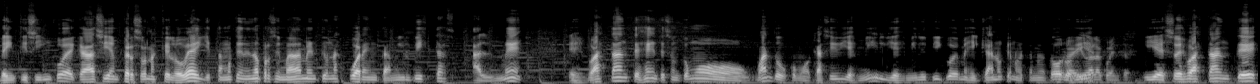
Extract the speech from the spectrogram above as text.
25 de cada 100 personas que lo ven y estamos teniendo aproximadamente unas 40 mil vistas al mes. Es bastante gente, son como, ¿cuánto? Como casi 10 mil, 10 mil y pico de mexicanos que nos están viendo todos los días. Y eso es bastante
